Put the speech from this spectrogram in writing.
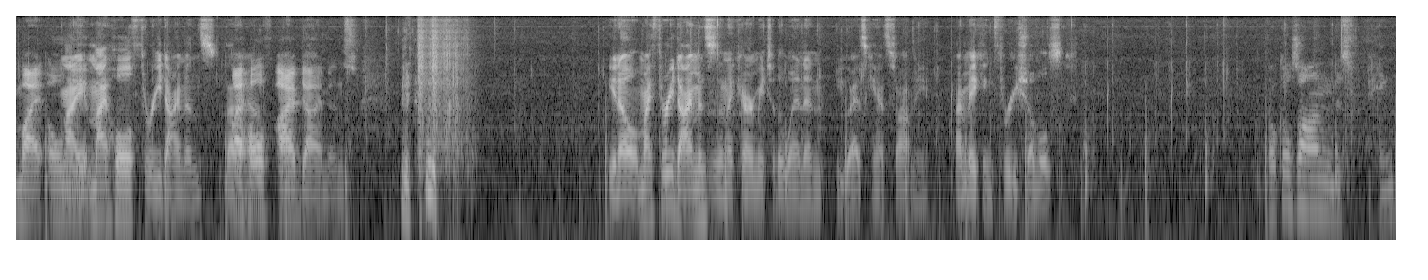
my only My my whole three diamonds. That I my have. whole five diamonds. You know, my three diamonds is gonna carry me to the win, and you guys can't stop me. I'm making three shovels. Sokol's on this pink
